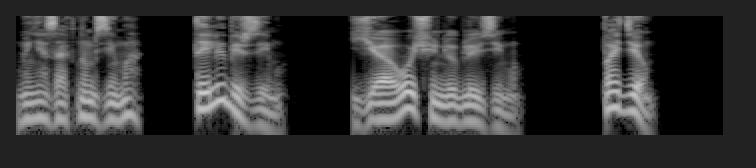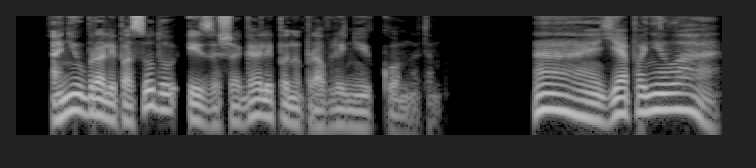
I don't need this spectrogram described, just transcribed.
У меня за окном зима. Ты любишь зиму?» «Я очень люблю зиму. Пойдем. Они убрали посуду и зашагали по направлению к комнатам. «А, я поняла»,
